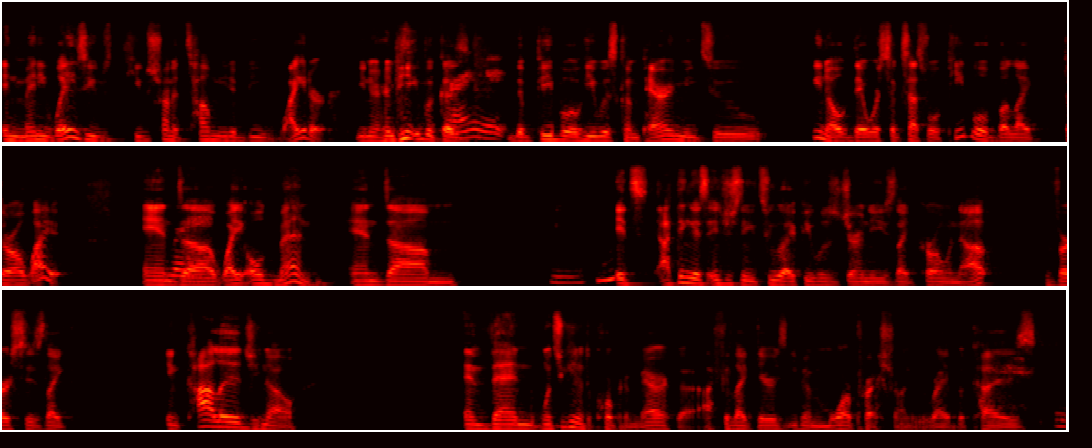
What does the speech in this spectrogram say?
in many ways, he was he was trying to tell me to be whiter. You know what I mean? Because right. the people he was comparing me to, you know, they were successful people, but like they're all white and right. uh, white old men. And um, mm-hmm. it's I think it's interesting too, like people's journeys, like growing up versus like in college, you know. And then once you get into corporate America, I feel like there's even more pressure on you, right? Because you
